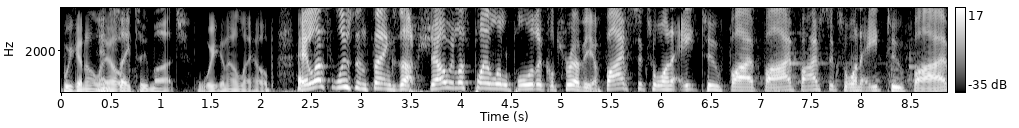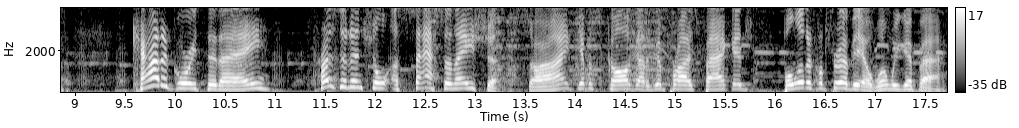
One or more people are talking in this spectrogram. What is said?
We can only and hope. say too much. We can only hope. Hey, let's loosen things up, shall we? Let's play a little political trivia. 561-8255, 561-8255. Category today, presidential assassinations. All right, give us a call. Got a good prize package. Political trivia when we get back.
